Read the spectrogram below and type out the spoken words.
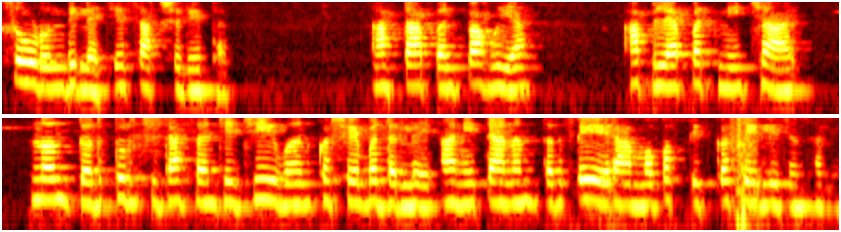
सोडून दिल्याचे साक्ष देतात. आता आपण पाहूया आपल्या पत्नीच्या नंतर तुलसीदासांचे जीवन कसे बदलले आणि त्यानंतर ते रामभक्तीत कसे लीन झाले.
